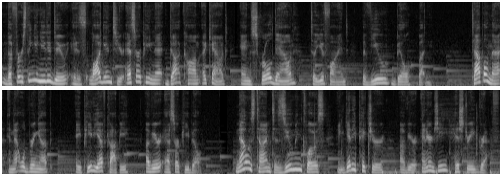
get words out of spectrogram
The first thing you need to do is log into your srpnet.com account and scroll down till you find the View Bill button. Tap on that and that will bring up a PDF copy of your SRP bill. Now is time to zoom in close and get a picture of your energy history graph.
